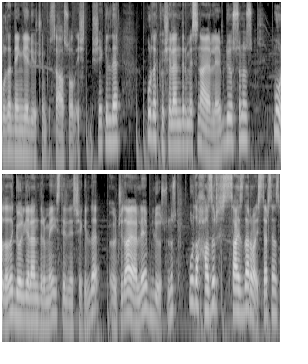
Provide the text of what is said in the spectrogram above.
Burada dengeliyor çünkü sağ sol eşit bir şekilde. Burada köşelendirmesini ayarlayabiliyorsunuz. Burada da gölgelendirmeyi istediğiniz şekilde ölçüde ayarlayabiliyorsunuz. Burada hazır size'lar var. İsterseniz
